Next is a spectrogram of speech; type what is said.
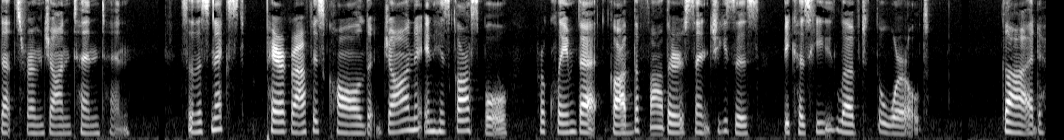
That's from John 10:10. So this next paragraph is called John in his gospel proclaimed that God the Father sent Jesus because he loved the world. God.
